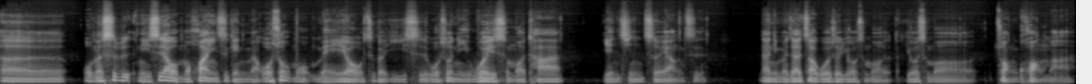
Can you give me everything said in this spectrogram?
呃，我们是不是你是要我们换一只给你们？”我说：“我没有这个意思。”我说：“你为什么他眼睛这样子？那你们在照顾的时候有什么有什么状况吗？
